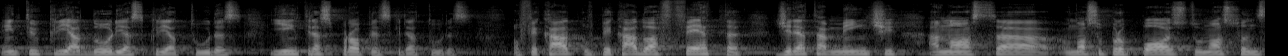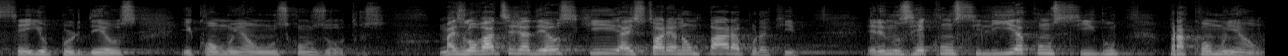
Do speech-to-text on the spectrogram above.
entre o Criador e as criaturas e entre as próprias criaturas. O pecado, o pecado afeta diretamente a nossa, o nosso propósito, o nosso anseio por Deus e comunhão uns com os outros. Mas louvado seja Deus que a história não para por aqui. Ele nos reconcilia consigo para a comunhão.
